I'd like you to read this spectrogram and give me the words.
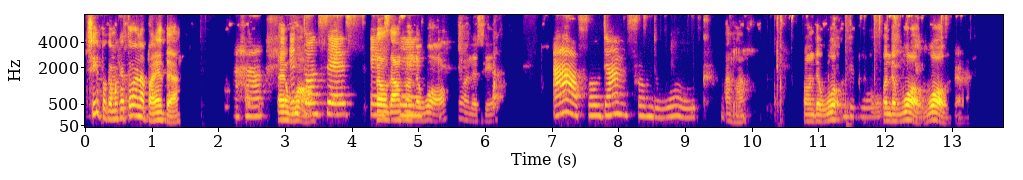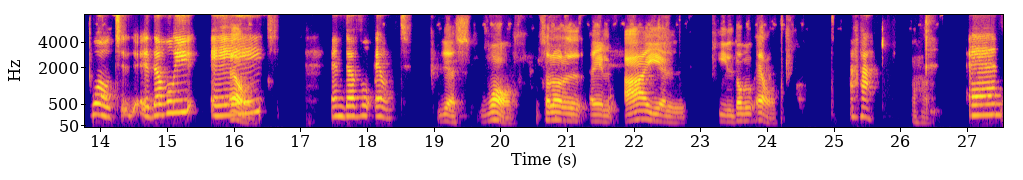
sí, porque más que todo en la pared, ¿verdad? Ajá. Entonces, Fell down from the este, wall, pueden decir. ah, fall down from the wall. Ajá. From the wall, The wall. from the wall, wall. Wall, eh, W H and double L. Yes, wall. Solo el, el A y el, y el double L. Ajá. Ajá. And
